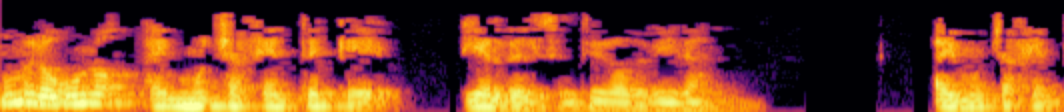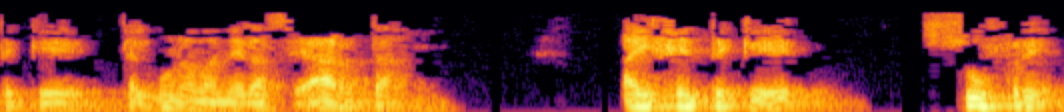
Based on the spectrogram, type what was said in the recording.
número uno, hay mucha gente que pierde el sentido de vida. Hay mucha gente que de alguna manera se harta. Hay gente que sufre,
